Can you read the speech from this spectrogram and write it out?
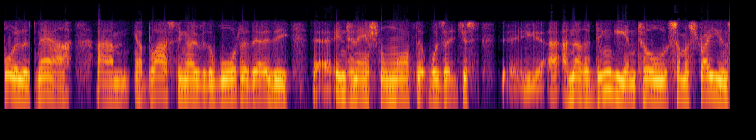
foilers now um, are blasting over the water. The, the uh, international moth that was uh, just uh, another dinghy until some Australians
